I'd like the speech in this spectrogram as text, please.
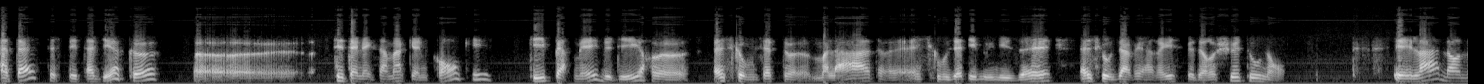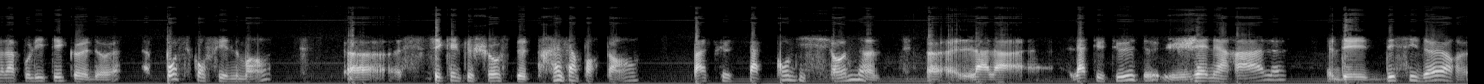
Un test, c'est-à-dire que c'est un examen quelconque qui, permet de dire euh, est-ce que vous êtes euh, malade, est-ce que vous êtes immunisé, est-ce que vous avez un risque de rechute ou non. Et là, dans la politique de post-confinement, euh, c'est quelque chose de très important parce que ça conditionne euh, la- la- l'attitude générale des décideurs euh,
